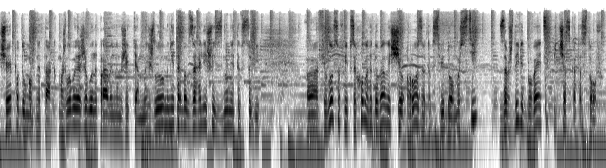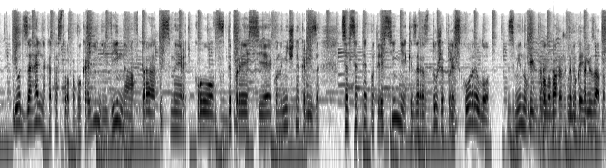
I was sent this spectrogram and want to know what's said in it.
Що я подумав не так? Можливо, я живу неправильним життям, можливо, мені треба взагалі щось змінити в собі. Е, Філософи і психологи довели, що розвиток свідомості завжди відбувається під час катастроф. І от загальна катастрофа в Україні війна, втрати, смерть, кров, депресія, економічна криза це все те потрясіння, яке зараз дуже прискорило зміну Київ, в головах кажуть, у людей. каталізатор.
